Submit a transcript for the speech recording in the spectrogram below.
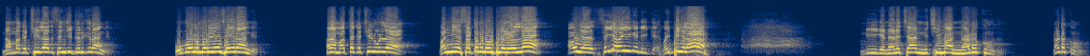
நம்ம கட்சியில் அது செஞ்சிட்டு இருக்கிறாங்க. ஒவ்வொரு முறையும் செய்யறாங்க ஆனா மற்ற கட்சியில் உள்ள வன்னிய சட்டமன்ற உறுப்பினர்கள் எல்லாம் அவங்க செய்ய வைங்க நீங்க. வைப்பீங்களா? நீங்க நினைச்சா நிச்சயமா நடக்கும் அது. நடக்கும்.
